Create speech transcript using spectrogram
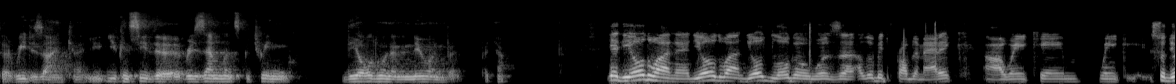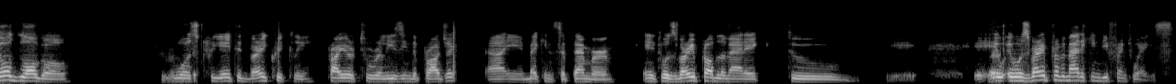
the redesign. Kind of you, you can see the resemblance between the old one and the new one. But but yeah. Yeah, the old one, uh, the old one, the old logo was uh, a little bit problematic uh, when it came. When it, so the old logo was created very quickly prior to releasing the project uh, in, back in September, and it was very problematic to. It, it was very problematic in different ways,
